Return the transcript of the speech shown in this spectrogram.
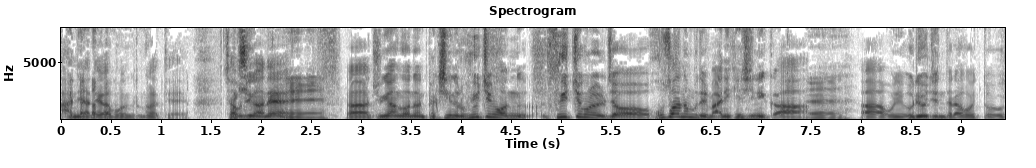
아니야 내가 보기엔 그런 것 같아. 자부지간에 네, 네. 아, 중요한 거는 백신으로 후유증 후유증을 저 호소하는 분들이 많이 계시니까 네. 아 우리 의료진들하고 또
